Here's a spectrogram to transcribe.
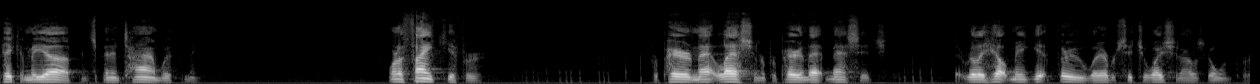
picking me up and spending time with me. I want to thank you for preparing that lesson or preparing that message that really helped me get through whatever situation I was going through.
